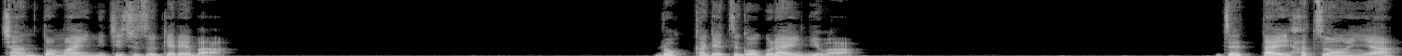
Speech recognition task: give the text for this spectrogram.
ちゃんと毎日続ければ、6ヶ月後ぐらいには、絶対発音や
